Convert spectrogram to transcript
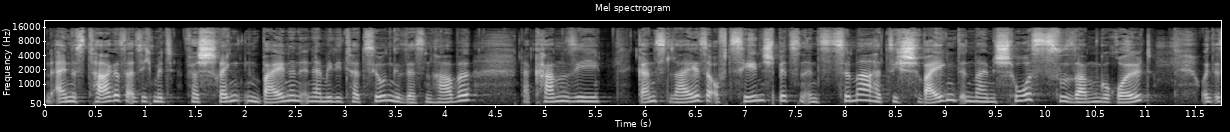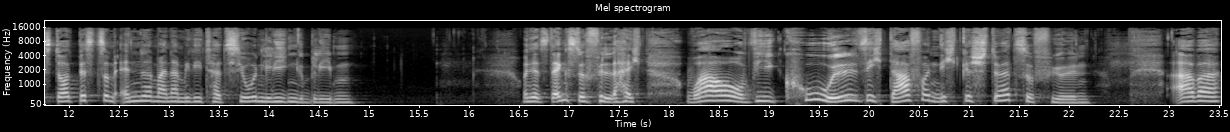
Und eines Tages, als ich mit verschränkten Beinen in der Meditation gesessen habe, da kam sie ganz leise auf Zehenspitzen ins Zimmer, hat sich schweigend in meinem Schoß zusammengerollt und ist dort bis zum Ende meiner Meditation liegen geblieben. Und jetzt denkst du vielleicht, wow, wie cool, sich davon nicht gestört zu fühlen. Aber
